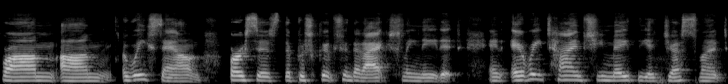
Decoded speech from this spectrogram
from um, Resound versus the prescription that I actually needed. And every time she made the adjustment,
